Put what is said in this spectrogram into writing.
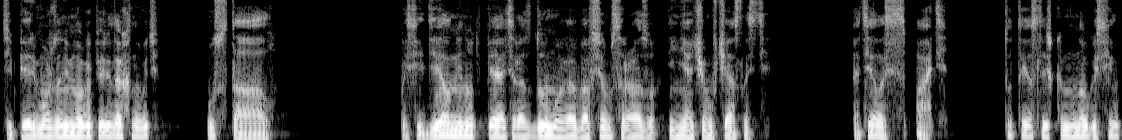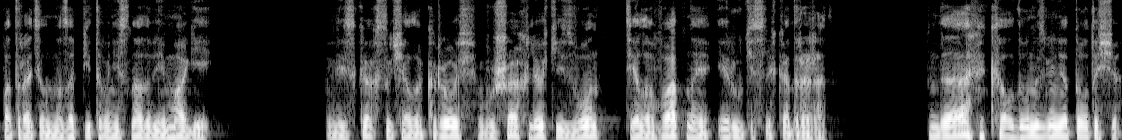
Теперь можно немного передохнуть. Устал. Посидел минут пять, раздумывая обо всем сразу и ни о чем в частности. Хотелось спать. Тут я слишком много сил потратил на запитывание снадобья магией. В висках стучала кровь, в ушах легкий звон, тело ватное и руки слегка дрожат. Да, колдун из меня тот еще.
